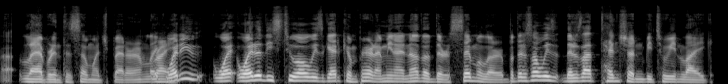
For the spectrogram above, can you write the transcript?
uh, Labyrinth is so much better. I'm like, Right. why do you why why do these two always get compared? I mean, I know that they're similar, but there's always there's that tension between like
